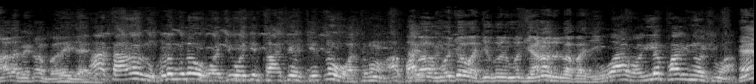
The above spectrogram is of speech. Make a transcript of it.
મારા પેટમાં ભરાઈ જાય આ તારો બધો મુદો હોચી થાય થાશે. કેટલો હોતો આ ભાઈ મોજો વાજી જાણો છું બાપાજી. વાહ વળીએ ફાડી નાખ્યું આ. હે?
